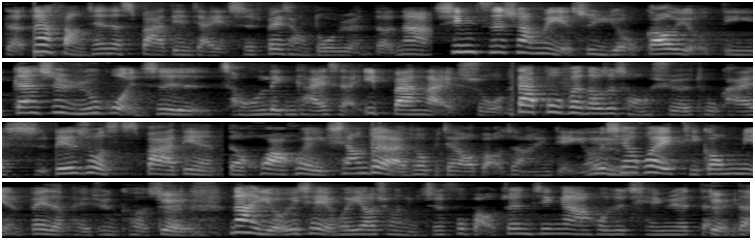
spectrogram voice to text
等。那坊间的 SPA 店家也是非常多元的，那薪资上面也是有高有低。但是如果你是从零开始来，一般来说，大部分都是从学徒开始。连锁 SPA 店的话，会相对来说比较有保障一点，有一些会提供免费的培训课程。对，那有一些也会要求你支付保证金啊，或是签约等等。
